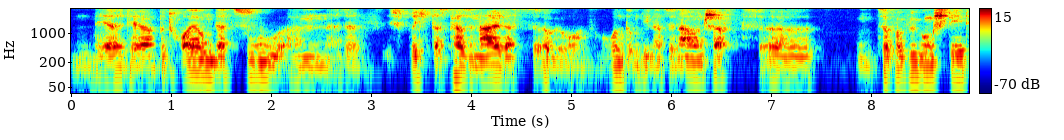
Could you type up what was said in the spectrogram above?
der der Betreuung dazu. Ähm, also sprich das Personal, das äh, rund um die Nationalmannschaft äh, zur Verfügung steht,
